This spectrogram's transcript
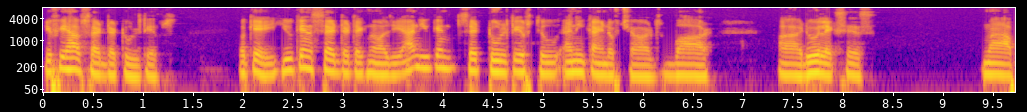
If you have set the tooltips okay you can set the technology and you can set tooltips to any kind of charts bar uh, dual axis map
